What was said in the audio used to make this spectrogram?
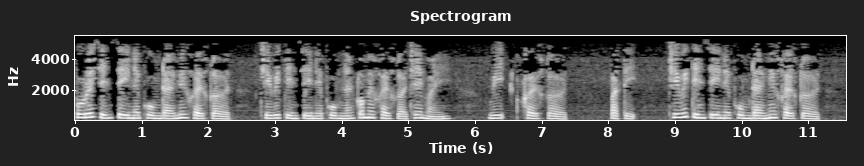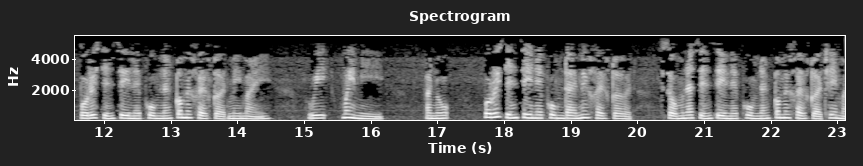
ปุริสินรีในภูมิใดไม่เคยเกิด ชีวิตินทรีย์ในภูมินั้นก็ไม่เคยเกิดใช่ไหม วิ เคยเกิด ปฏิ ชีวิตินทรีย์ในภูมิใดไม่เคยเกิด ปุริสินทรีย์ในภูมินั้นก็ไม่เคยเกิดมีไหม วิ ไม่มี อนุ ปุริสินทรีย์ในภูมิใดไม่เคยเกิด สมนัสสินทรีย์ในภูมินั้นก็ไม่เคยเกิดใช่ไหม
